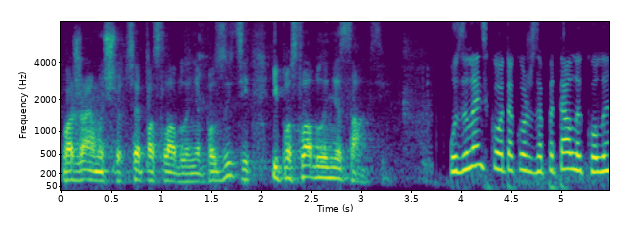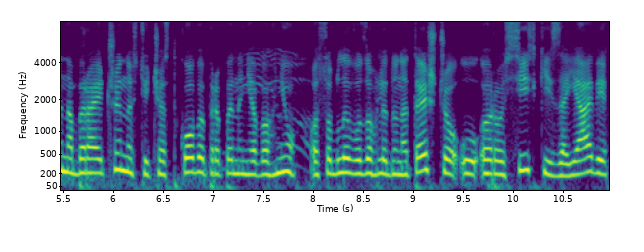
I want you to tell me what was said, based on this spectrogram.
Вважаємо, що це послаблення позицій і послаблення санкцій. У Зеленського також запитали, коли набирає чинності часткове припинення вогню, особливо з огляду на те, що у російській заяві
